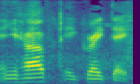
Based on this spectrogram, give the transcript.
and you have a great day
